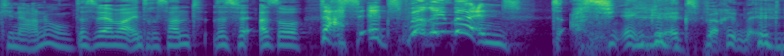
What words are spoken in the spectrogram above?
Keine Ahnung. Das wäre mal interessant. Das wär, also, Das Experiment! das Jenke-Experiment.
